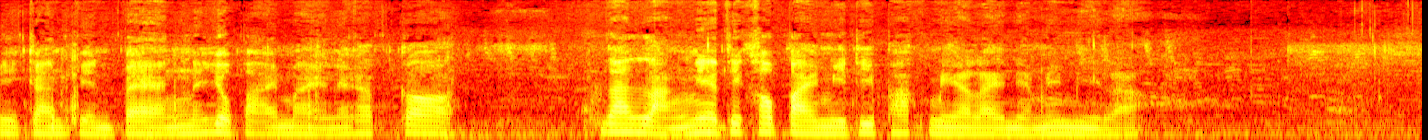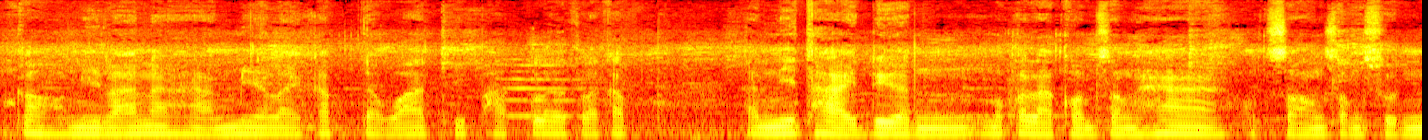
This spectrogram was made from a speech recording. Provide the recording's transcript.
มีการเปลี่ยนแปลงนโยบายใหม่นะครับ ก็ด้านหลังเนี่ยที่เข้าไปมีที่พักมีอะไรเนี่ยไม่มีแล้ว ก็มีร้านอาหารมีอะไรครับ แต่ว่าที่พักเลิกแล้วครับ อันนี้ถ่ายเดือนมกราคม 2562 201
